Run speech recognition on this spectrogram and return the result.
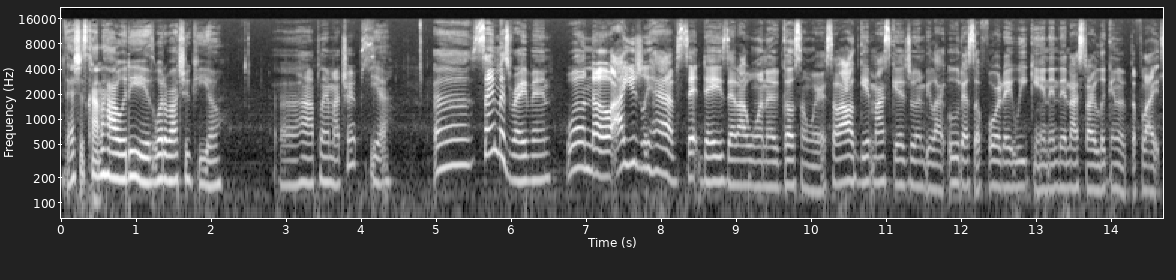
that's just kinda how it is. What about you, Keo? Uh, how I plan my trips? Yeah. Uh, same as Raven. Well, no, I usually have set days that I want to go somewhere. So I'll get my schedule and be like, "Ooh, that's a four day weekend," and then I start looking at the flights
